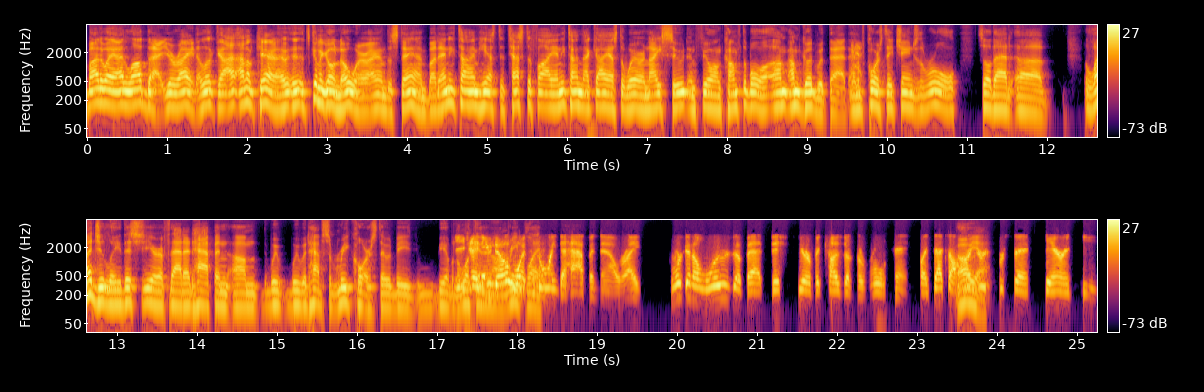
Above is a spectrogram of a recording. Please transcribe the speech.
By the way, I love that. You're right. Look, I, I don't care. It's going to go nowhere. I understand. But anytime he has to testify, anytime that guy has to wear a nice suit and feel uncomfortable, I'm, I'm good with that. And of course, they changed the rule so that uh, allegedly this year, if that had happened, um, we, we would have some recourse that would be be able to look and at you it. know what's going to happen now, right? We're going to lose a bet this year because of the rule change. Like that's a hundred oh, yeah. percent guaranteed.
